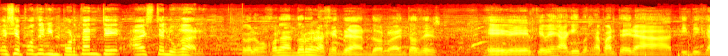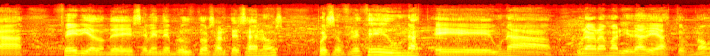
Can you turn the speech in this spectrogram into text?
ese poder importante a este lugar. Lo mejor de Andorra es la gente de Andorra, entonces eh, el que venga aquí, pues aparte de la típica feria donde se venden productos artesanos, pues se ofrece una, eh, una gran variedad de actos, ¿no?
